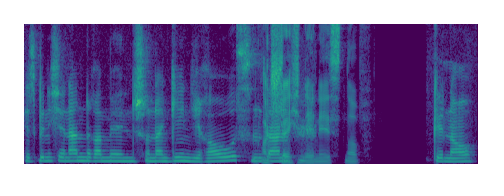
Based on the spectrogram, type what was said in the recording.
Jetzt bin ich ein anderer Mensch und dann gehen die raus und, und dann stechen den nächsten ab. Genau.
